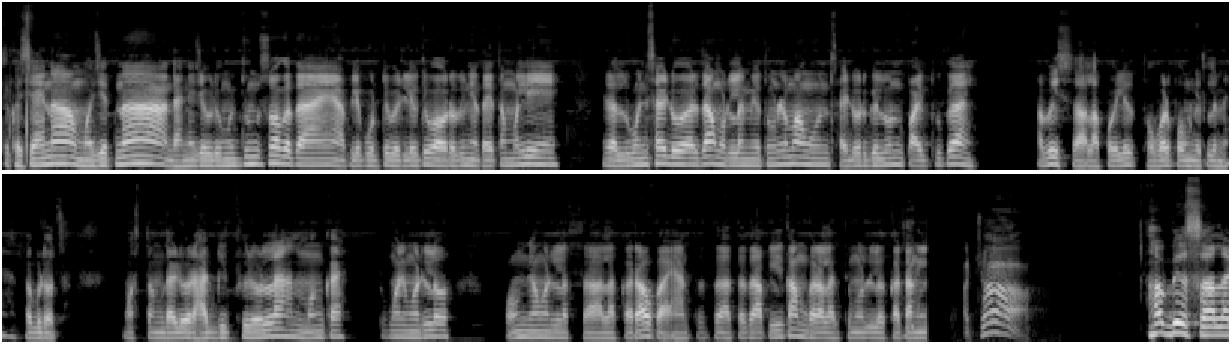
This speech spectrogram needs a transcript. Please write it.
तर कसे आहे ना? मजेत ना? धान्याच्या व्हिडिओमध्ये तुमचं स्वागत आहे. आपले पोट्टे भेटले होते वावरातून येता येता मले. चालू आणि साईडवर जा म्हटलं मी येतो म्हटलं मागून. साईडवर गेलो पाहतो काय? अबे साला पहिले थोबड पाहून घेतलं मी सगळंच. मस्त मग दाढीवर हात गीत फिरवला आणि मग काय? तुम्हाला म्हटलं पाहून घ्या म्हटलं साला करावं काय? आता तर आता तर आपल्याला काम करावं लागतं म्हटलं का चांगलं? अच्छा. हा बे साला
